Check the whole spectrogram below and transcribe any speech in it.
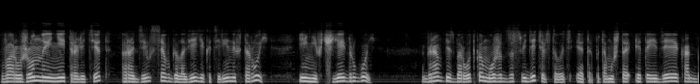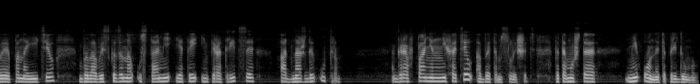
Вооруженный нейтралитет родился в голове Екатерины II и ни в чьей другой. Граф Безбородко может засвидетельствовать это, потому что эта идея как бы по наитию была высказана устами этой императрицы однажды утром. Граф Панин не хотел об этом слышать, потому что не он это придумал,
